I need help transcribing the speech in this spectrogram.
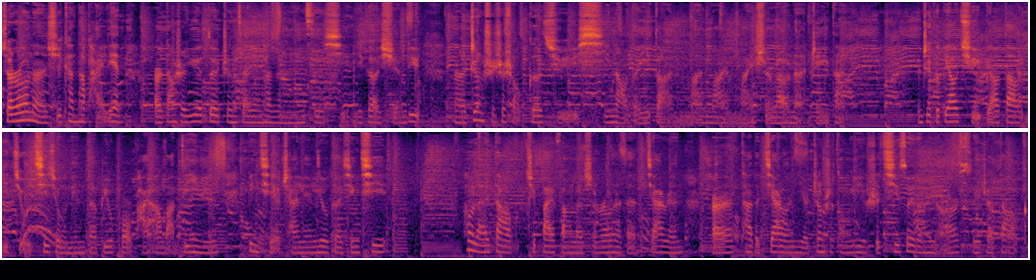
Sharona 去看他排练，而当时乐队正在用他的名字写一个旋律，那正是这首歌曲洗脑的一段 My My My Sharona 这一段。这个标曲飙到1979年的 Billboard 排行榜第一名，并且蝉联六个星期。后来 dog 去拜访了 Sharona 的家人，而他的家人也正式同意17岁的女儿随着 Dog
